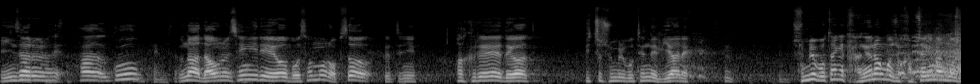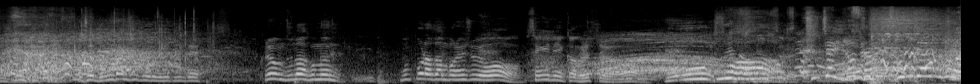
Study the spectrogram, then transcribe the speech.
인사를 하고 누나 나 오늘 생일이에요. 뭐 선물 없어? 그랬더니 아 그래 내가 미처 준비를 못했네 미안해. 준비 못한 게 당연한 거죠. 갑자기 만나서 저 농담식으로 했는데 그럼 누나 그러면 뽀뽀라도 한번 해줘요. 생일이니까 그랬어요. 진짜 이런 사람이 존재하는구나.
